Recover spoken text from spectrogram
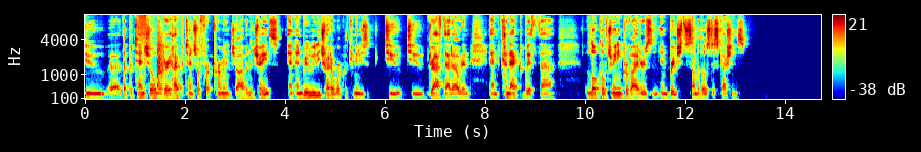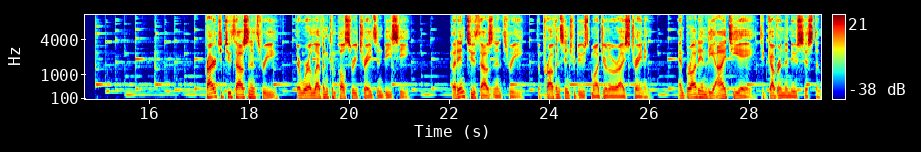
to uh, the potential, the very high potential for a permanent job in the trades, and and really really try to work with communities to to draft that out and and connect with uh, local training providers and, and bridge some of those discussions. Prior to 2003, there were 11 compulsory trades in BC. But in 2003, the province introduced modularized training and brought in the ITA to govern the new system.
